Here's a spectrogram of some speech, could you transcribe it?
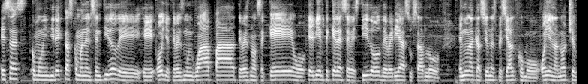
esas como indirectas como en el sentido de eh, oye, te ves muy guapa, te ves no sé qué o qué bien te queda ese vestido, deberías usarlo en una ocasión especial como hoy en la noche,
